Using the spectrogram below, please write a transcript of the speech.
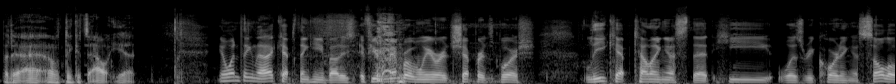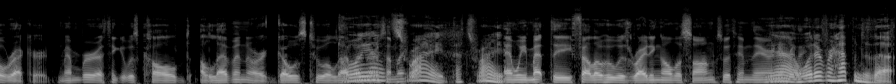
but I, I don't think it's out yet. You know, one thing that I kept thinking about is if you remember when we were at Shepherd's Bush, Lee kept telling us that he was recording a solo record. Remember, I think it was called Eleven or it Goes to Eleven oh yeah, or something. that's right. That's right. And we met the fellow who was writing all the songs with him there. yeah. Whatever happened to that?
